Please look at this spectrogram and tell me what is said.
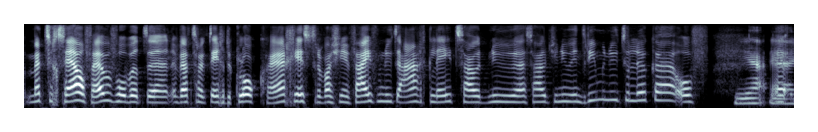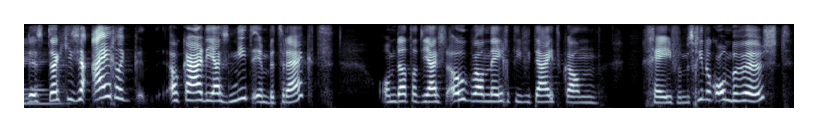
met zichzelf. Hè? Bijvoorbeeld eh, een wedstrijd tegen de klok. Hè? Gisteren was je in vijf minuten aangekleed. Zou het, nu, zou het je nu in drie minuten lukken? Of, Ja, ja, dus dat je ze eigenlijk elkaar er juist niet in betrekt. Omdat dat juist ook wel negativiteit kan geven. Misschien ook onbewust.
